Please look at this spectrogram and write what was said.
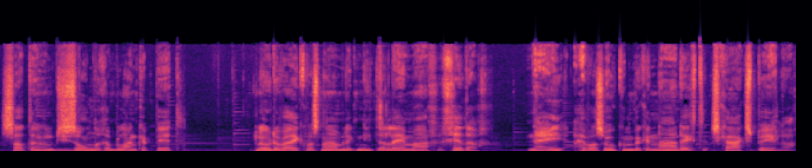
zat een bijzondere blanke pit. Lodewijk was namelijk niet alleen maar ridder. Nee, hij was ook een begenadigd schaakspeler.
